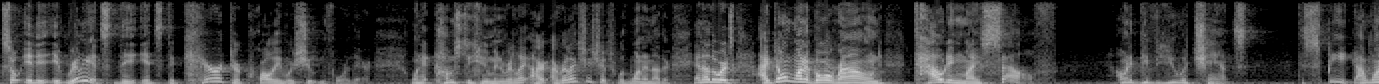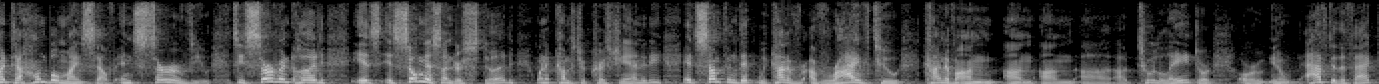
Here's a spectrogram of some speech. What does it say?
So it, it really, it's the, it's the character quality we're shooting for there when it comes to human rela- our, our relationships with one another. In other words, I don't want to go around touting myself. I want to give you a chance to speak. I want to humble myself and serve you. See, servanthood is, is so misunderstood when it comes to Christianity. It's something that we kind of arrive to kind of on, on, on uh, uh, too late or, or you know, after the fact,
